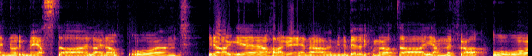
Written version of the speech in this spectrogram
enorme gjester lina opp. Og eh, i dag eh, har jeg en av mine bedre kamerater hjemmefra. Og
